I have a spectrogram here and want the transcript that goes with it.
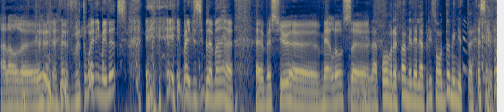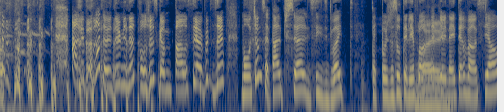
Alors euh, 20 minutes et, et, ben visiblement euh, euh, monsieur euh, Merlos euh, La pauvre femme, elle, elle a pris son deux minutes. c'est pas- Arrête prendre un deux minutes pour juste comme penser un peu puis dire mon chum se parle tout seul. Il doit être peut-être pas juste au téléphone, Ouais. peut-être qu'il y a une intervention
